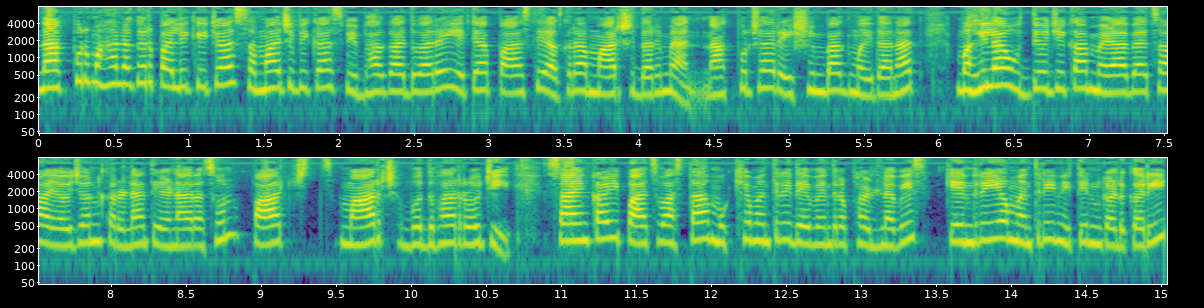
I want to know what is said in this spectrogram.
नागपूर महानगरपालिकेच्या समाज विकास विभागाद्वारे येत्या पाच ते अकरा मार्च दरम्यान नागपूरच्या रेशीमबाग मैदानात महिला उद्योजिका मेळाव्याचं आयोजन करण्यात येणार असून पाच मार्च बुधवार रोजी सायंकाळी पाच वाजता मुख्यमंत्री देवेंद्र फडणवीस केंद्रीय मंत्री नितीन गडकरी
